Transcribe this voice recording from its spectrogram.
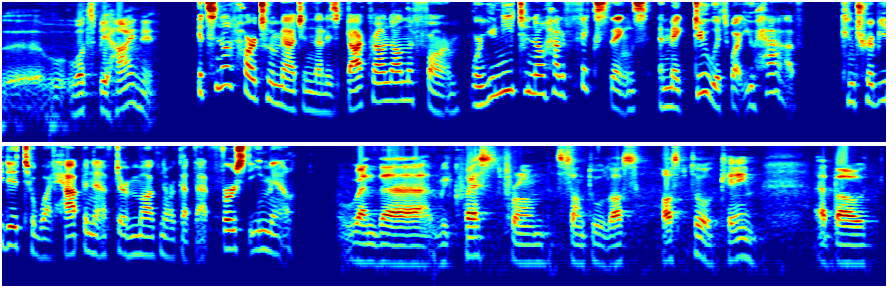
uh, what's behind it. It's not hard to imagine that his background on the farm, where you need to know how to fix things and make do with what you have, contributed to what happened after Magnar got that first email. When the request from St. Olav's Hospital came about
